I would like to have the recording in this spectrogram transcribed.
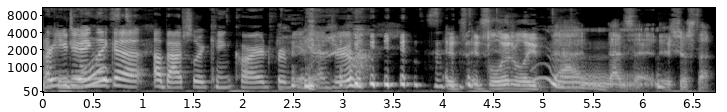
are you doing like a, a bachelor kink card for me and andrew it's it's literally that. Hmm. That's it. It's just that.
